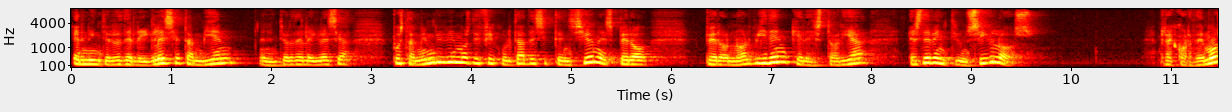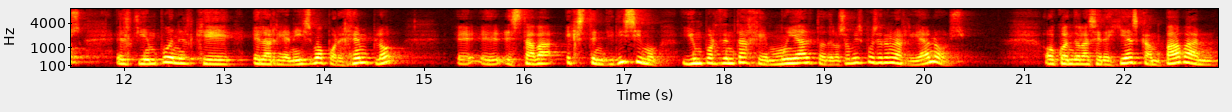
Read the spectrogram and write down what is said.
en el interior de la iglesia también, en el interior de la iglesia, pues también vivimos dificultades y tensiones, pero, pero no olviden que la historia es de 21 siglos. Recordemos el tiempo en el que el arrianismo, por ejemplo, eh, eh, estaba extendidísimo y un porcentaje muy alto de los obispos eran arrianos. O cuando las herejías campaban,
